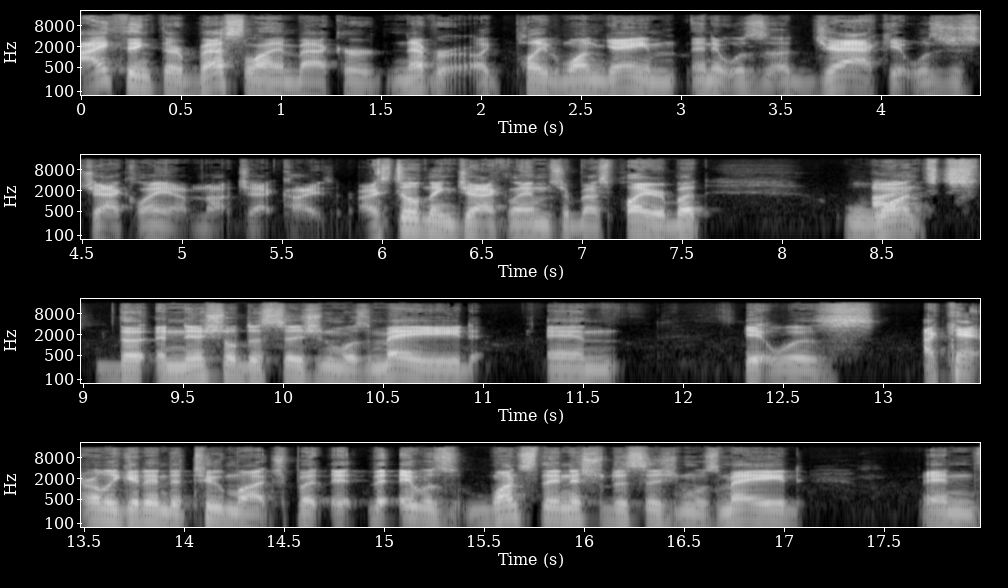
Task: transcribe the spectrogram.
I think their best linebacker never like played one game, and it was a Jack. It was just Jack Lamb, not Jack Kaiser. I still think Jack Lamb's their best player, but once I, the initial decision was made and it was I can't really get into too much, but it, it was once the initial decision was made and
